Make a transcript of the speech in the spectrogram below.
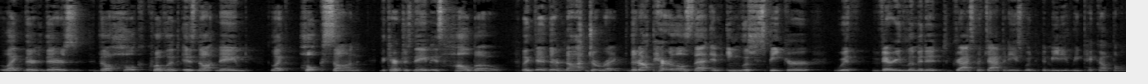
Like there there's the Hulk equivalent is not named like Hulk-san. The character's name is Halbo. Like they're they're not direct they're not parallels that an English speaker with very limited grasp of Japanese would immediately pick up on.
